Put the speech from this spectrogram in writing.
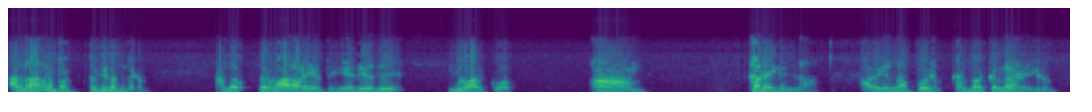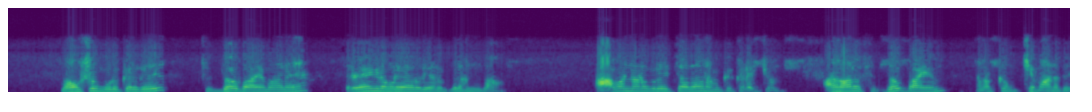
அதனால நம்ம பிரதிபந்தகம். அந்த பெருமாள் அடையறதுக்கு எது எது இதுவா இருக்கோ ஆம், தடைகள்லாம் அவைகள்லாம் போயிடும். கர்மாக்கள்லாம் அழகிடும் மோட்சம் கொடுக்கறது சித்தோபாயமான திரவேங்கடமுடையாருடைய அனுகிரகம் தான் அவன் அனுகிரகிச்சாதான் நமக்கு கிடைக்கும். அதனால சித்தோபாயம் நமக்கு முக்கியமானது.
